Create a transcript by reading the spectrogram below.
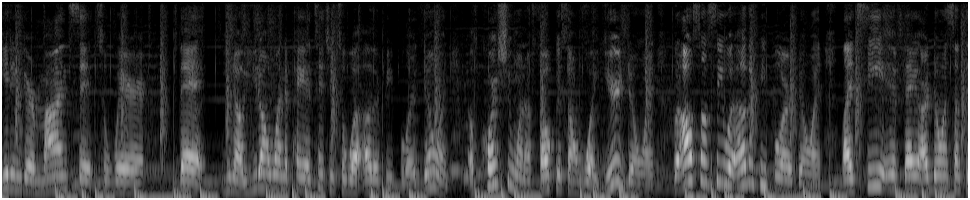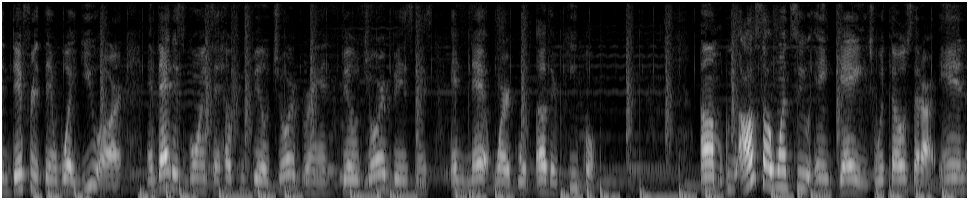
get in your mindset to where that you know you don't want to pay attention to what other people are doing. Of course you want to focus on what you're doing but also see what other people are doing. Like see if they are doing something different than what you are and that is going to help you build your brand build your business and network with other people. Um, we also want to engage with those that are in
